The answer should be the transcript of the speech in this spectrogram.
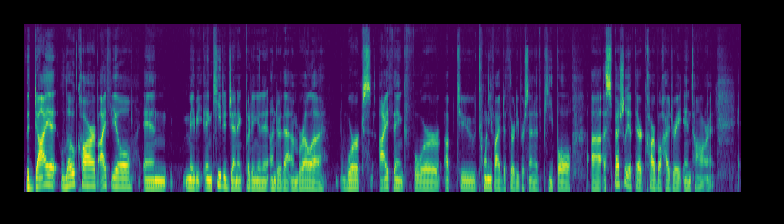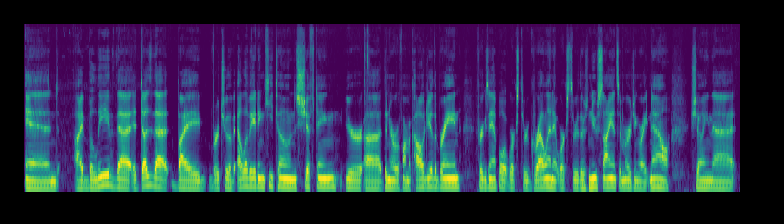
the diet low carb, I feel, and maybe and ketogenic, putting it under that umbrella works. I think for up to twenty five to thirty percent of people, uh, especially if they're carbohydrate intolerant, and I believe that it does that by virtue of elevating ketones, shifting your uh, the neuropharmacology of the brain. For example, it works through ghrelin. It works through. There's new science emerging right now showing that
